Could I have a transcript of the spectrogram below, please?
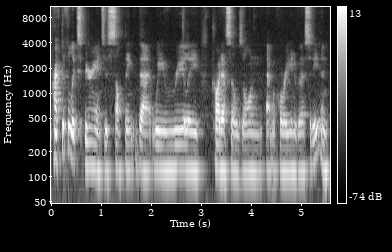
practical experience is something that we really pride ourselves on at Macquarie University and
